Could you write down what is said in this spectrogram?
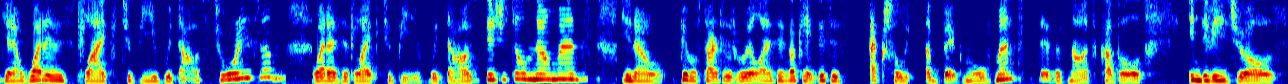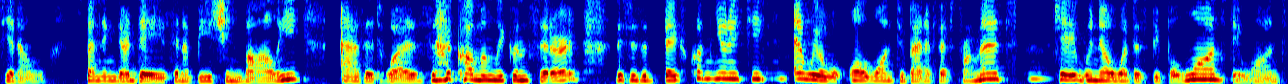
You know what is it like to be without tourism? What is it like to be without digital nomads? You know people started realizing okay this is actually a big movement. This is not a couple individuals you know spending their days in a beach in bali as it was commonly considered. This is a big community and we all want to benefit from it. Okay. We know what those people want. They want,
